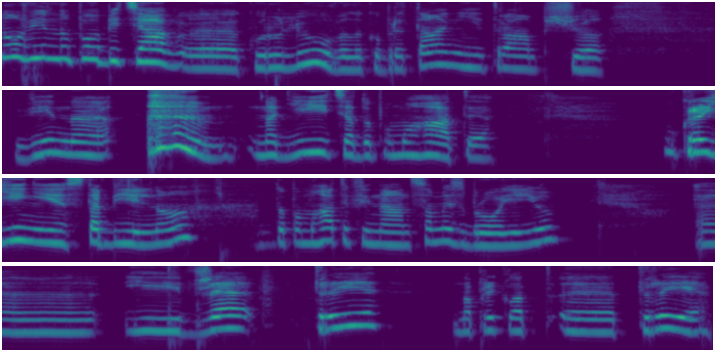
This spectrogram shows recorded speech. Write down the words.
Ну, він ну, пообіцяв е, королю Великобританії Трамп, що він е, надіється допомагати Україні стабільно, допомагати фінансами, зброєю. Е, і вже три, наприклад, е, три е,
